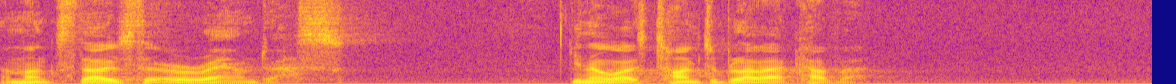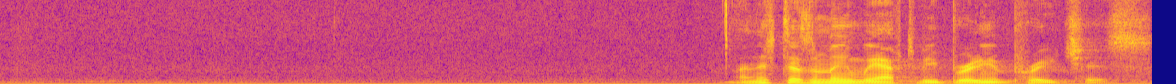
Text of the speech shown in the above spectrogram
amongst those that are around us. You know what? It's time to blow our cover. And this doesn't mean we have to be brilliant preachers,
